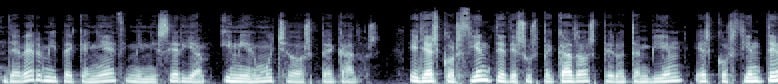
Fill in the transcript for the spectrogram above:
de ver mi pequeñez, mi miseria y mis muchos pecados. Ella es consciente de sus pecados, pero también es consciente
